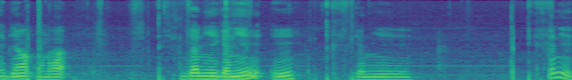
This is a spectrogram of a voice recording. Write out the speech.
Eh bien, on a gagné, gagné et gagné, gagné.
